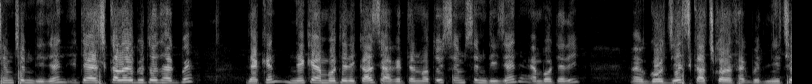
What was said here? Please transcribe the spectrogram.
সেম সেম ডিজাইন এটা অ্যাশ কালারের ভিতরে থাকবে। দেখেন, নেকে এমব্রয়ডারি কাজ আগেরটার মতোই same same design embroidery gorgeous কাজ করা থাকবে। নিচে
